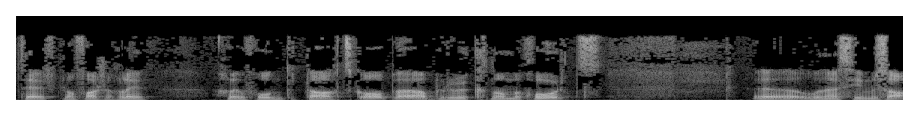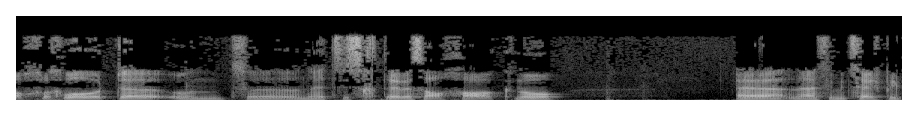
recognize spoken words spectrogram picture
zuerst noch fast ein bisschen, ein bisschen auf 180 oben, aber wirklich nur kurz. Äh, und dann sind wir sachlich geworden und äh, dann hat sie sich dieser Sache angenommen. Äh, dann sind wir zuerst bei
